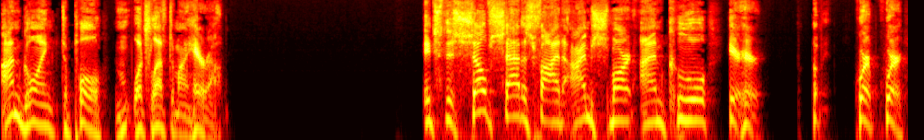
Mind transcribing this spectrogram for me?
I'm going to pull what's left of my hair out. It's this self-satisfied, I'm smart, I'm cool. Here, here. Where, where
